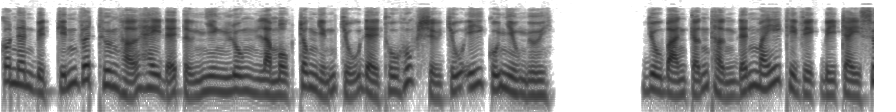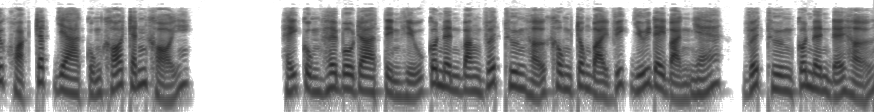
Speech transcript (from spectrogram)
có nên bịt kín vết thương hở hay để tự nhiên luôn là một trong những chủ đề thu hút sự chú ý của nhiều người. Dù bạn cẩn thận đến mấy thì việc bị trầy xước hoặc trách da cũng khó tránh khỏi. Hãy cùng Hebora tìm hiểu có nên băng vết thương hở không trong bài viết dưới đây bạn nhé. Vết thương có nên để hở,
